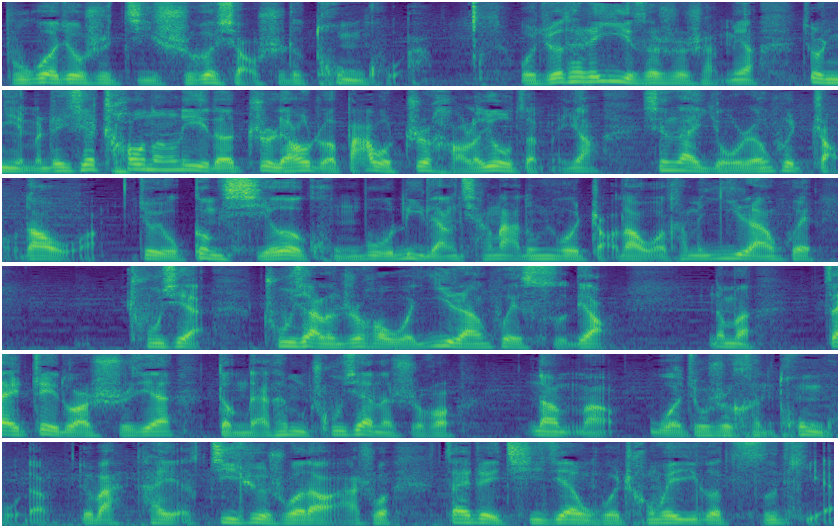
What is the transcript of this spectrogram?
不过就是几十个小时的痛苦啊！我觉得他这意思是什么呀？就是你们这些超能力的治疗者把我治好了又怎么样？现在有人会找到我，就有更邪恶、恐怖、力量强大东西会找到我，他们依然会出现。出现了之后，我依然会死掉。那么在这段时间等待他们出现的时候。那么我就是很痛苦的，对吧？他也继续说道啊，说在这期间我会成为一个磁铁，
